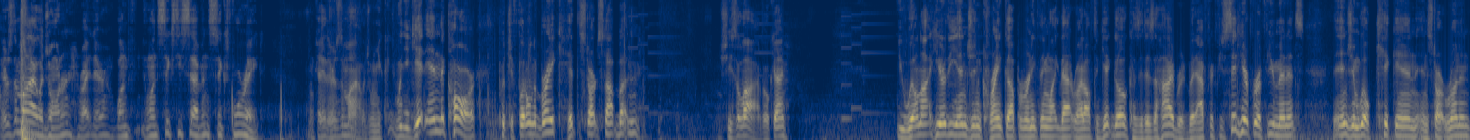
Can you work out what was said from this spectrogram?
There's the mileage on her right there, one, 167, 648. Okay, there's the mileage. When you when you get in the car, put your foot on the brake, hit the start stop button. She's alive, okay? You will not hear the engine crank up or anything like that right off the get-go because it is a hybrid. But after if you sit here for a few minutes, the engine will kick in and start running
